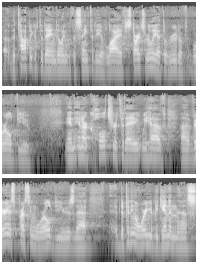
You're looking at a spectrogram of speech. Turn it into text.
uh, the topic of today in dealing with the sanctity of life starts really at the root of worldview. And in our culture today, we have uh, various pressing worldviews that, depending on where you begin in this,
